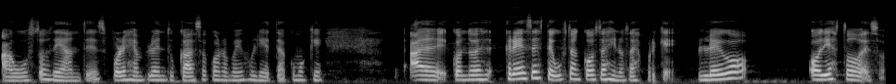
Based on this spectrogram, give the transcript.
a gustos de antes. Por ejemplo, en tu caso con Romeo y Julieta, como que ah, cuando creces te gustan cosas y no sabes por qué. Luego odias todo eso.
